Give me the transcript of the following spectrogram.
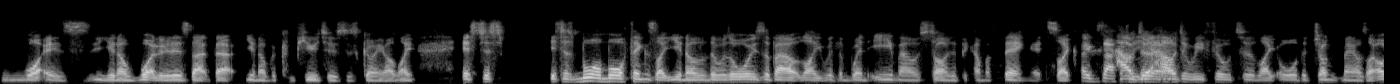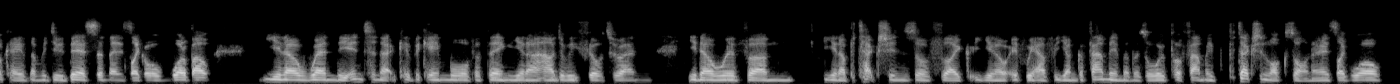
what is you know what it is that that you know the computers is going on. Like it's just it's just more and more things like you know there was always about like with when email started to become a thing. It's like Exactly. how do yeah. how do we filter like all the junk mails? Like, okay, then we do this, and then it's like, oh, what about you know when the internet became more of a thing? You know, how do we filter and you know with um you know protections of like you know if we have younger family members or we put family protection locks on, and it's like, well,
